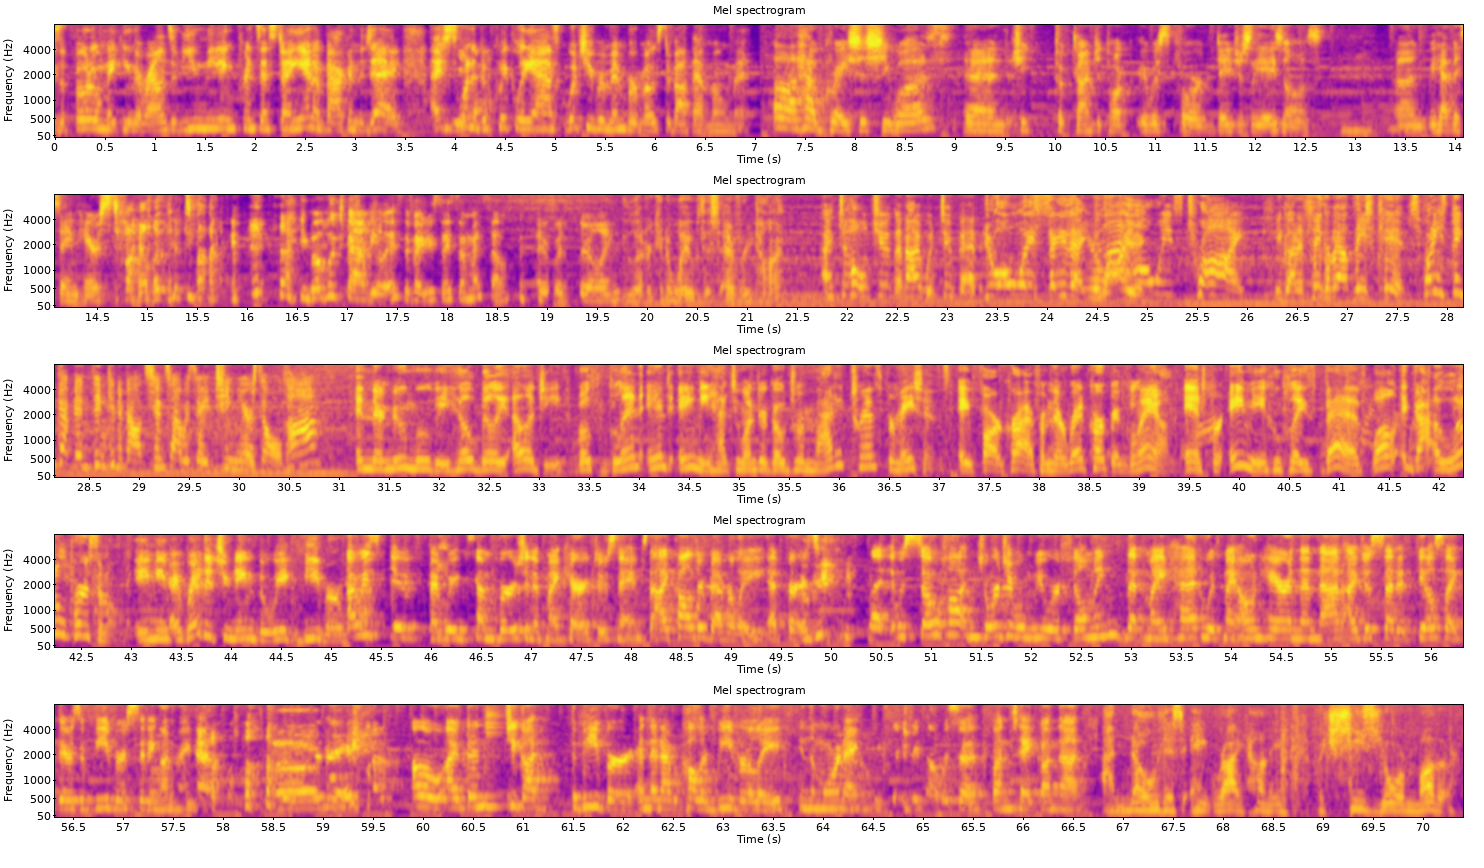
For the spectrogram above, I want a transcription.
there's a photo making the rounds of you meeting Princess Diana back in the day. I just yeah. wanted to quickly ask what you remember most about that moment. Uh, how gracious she was, and she took time to talk. It was for Dangerous Liaisons. Mm-hmm. And we had the same hairstyle at the time. you both looked fabulous, if I do say so myself. it was thrilling. You let her get away with this every time. I told you that I would do better. You always say that. You're and lying. I always try. You got to think about these kids. What do you think I've been thinking about since I was 18 years old, huh? In their new movie, Hillbilly Elegy, both Glenn and Amy had to undergo dramatic transformations, a far cry from their red carpet glam. And for Amy, who plays Bev, well, it got a little personal. Amy, I read that you named the wig Beaver. I always give my wig some version of my character's name. So I called her Beverly at first. Okay. But it was so hot in Georgia when we were filming that my head with my own hair and then that, I just said it feels like there's a beaver sitting on my head. okay. oh, I then she got the beaver, and then I would call her Beaverly in the morning, which we thought was a fun take on that. I know this ain't right, honey, but she's your mother.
